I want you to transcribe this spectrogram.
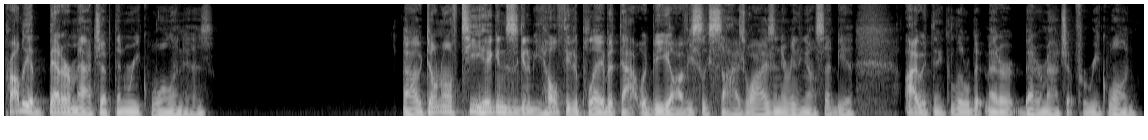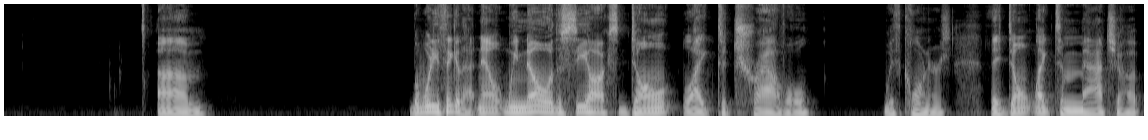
probably a better matchup than Riq Woolen is. I uh, don't know if Tee Higgins is going to be healthy to play, but that would be obviously size wise and everything else. That'd be a, I would think, a little bit better better matchup for Riq Woolen. Um, but what do you think of that? Now we know the Seahawks don't like to travel with corners. They don't like to match up.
